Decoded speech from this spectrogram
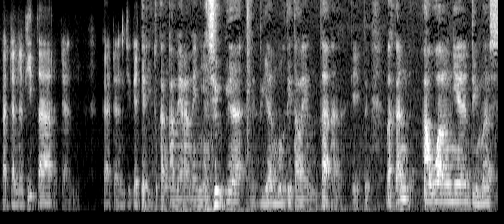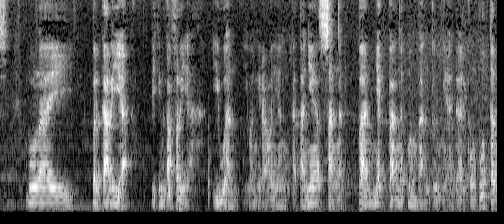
kadang ngegitar dan kadang juga jadi tukang kameramennya juga. Dia multi talenta gitu. Bahkan awalnya Dimas mulai berkarya bikin cover ya Iwan Iwan Irawan yang katanya sangat banyak banget membantunya dari komputer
